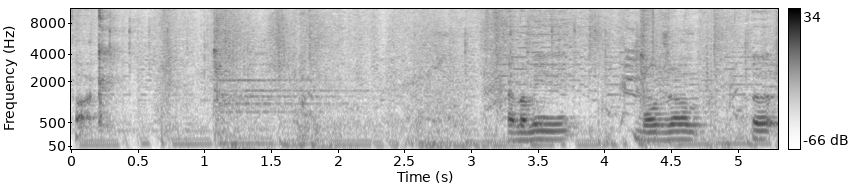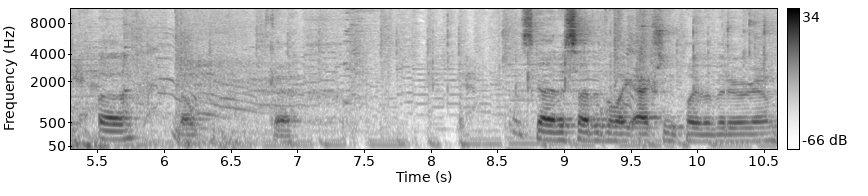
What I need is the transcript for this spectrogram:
Fuck. Alright, let me wall jump. Uh, uh, nope. Okay. This guy decided to like actually play the video game.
